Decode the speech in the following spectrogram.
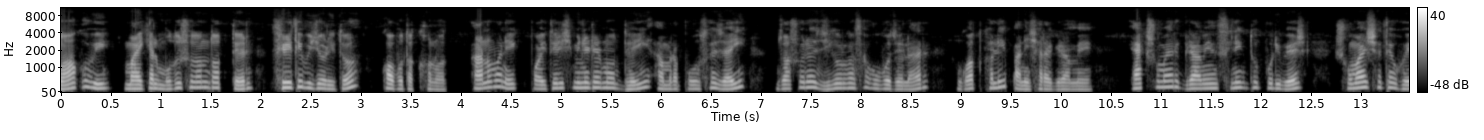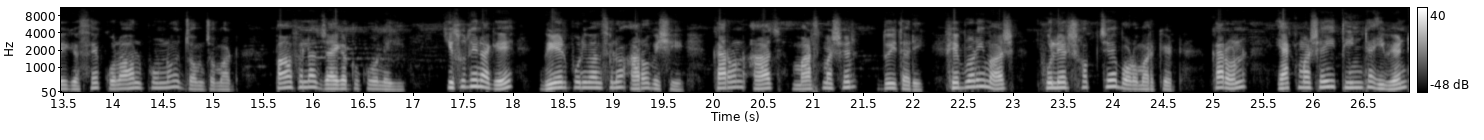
মহাকবি মাইকেল মধুসূদন দত্তের স্মৃতি বিজড়িত কপোতাক্ষ নদ আনুমানিক পঁয়ত্রিশ মিনিটের মধ্যেই আমরা পৌঁছে যাই যশোরের ঝিগরগাছা উপজেলার গদখালি পানিসারা গ্রামে। একসময়ের গ্রামীণ স্নিগ্ধ পরিবেশ সময়ের সাথে হয়ে গেছে কোলাহলপূর্ণ জমজমাট। পা ফেলার জায়গাটুকুও নেই। কিছুদিন আগে ভিড়ের পরিমাণ ছিল আরও বেশি, কারণ আজ মার্চ মাসের দুই তারিখ। ফেব্রুয়ারি মাস ফুলের সবচেয়ে বড় মার্কেট, কারণ এক মাসেই তিনটা ইভেন্ট,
